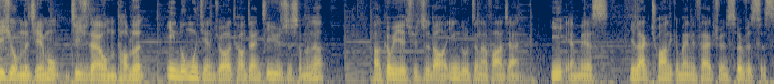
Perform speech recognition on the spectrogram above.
继续我们的节目，继续带我们讨论印度目前主要挑战机遇是什么呢？啊，各位也许知道，印度正在发展 EMS（Electronic Manufacturing Services），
